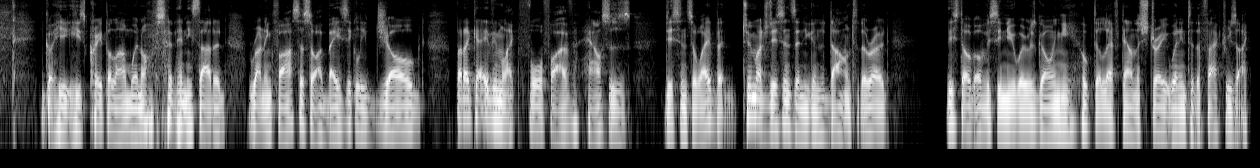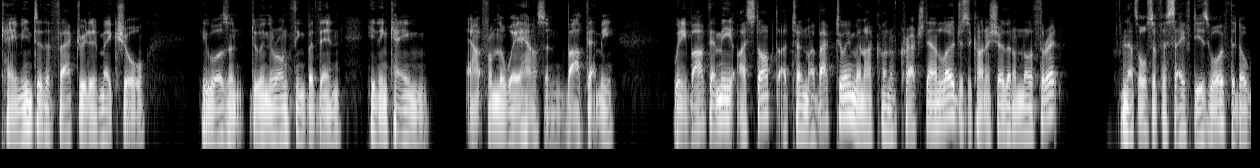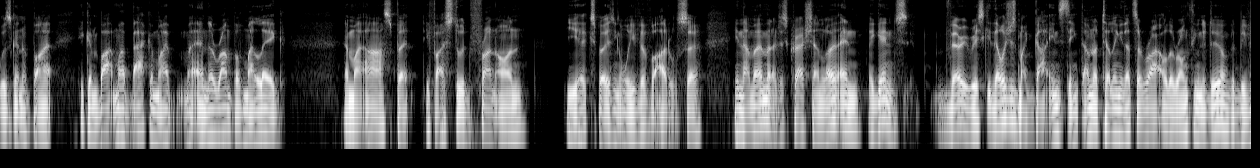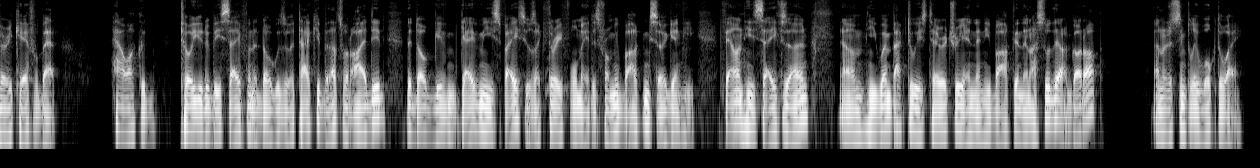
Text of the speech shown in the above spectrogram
He got his creep alarm went off, so then he started running faster. So I basically jogged, but I gave him like four or five houses distance away, but too much distance, and you're going to dial onto the road. This dog obviously knew where he was going. He hooked a left down the street, went into the factories. I came into the factory to make sure he wasn't doing the wrong thing, but then he then came out from the warehouse and barked at me when he barked at me, I stopped, I turned my back to him, and I kind of crouched down low just to kind of show that I'm not a threat. And that's also for safety as well. If the dog was going to bite, he can bite my back and my, my, and the rump of my leg and my ass. But if I stood front on, you're exposing all your vitals. So in that moment, I just crashed down low. And again, very risky. That was just my gut instinct. I'm not telling you that's the right or the wrong thing to do. I'm going to be very careful about how I could tell you to be safe when a dog was to attack you, but that's what I did. The dog gave, gave me space. He was like three, four meters from me barking. So again, he found his safe zone. Um, he went back to his territory and then he barked. And then I stood there, I got up and I just simply walked away.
